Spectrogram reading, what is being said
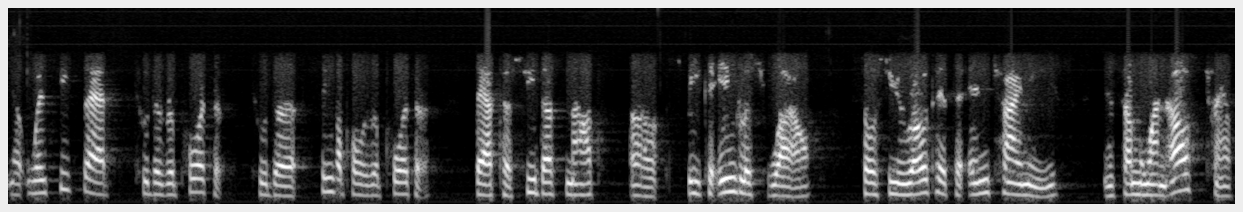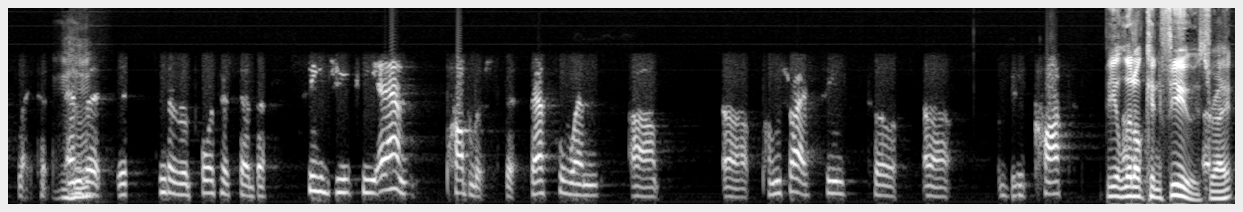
Now, when she said to the reporter, to the Singapore reporter, that uh, she does not uh, speak English well, so she wrote it in Chinese and someone else translated. Mm-hmm. And the, the reporter said the CGTN published it. That's when uh, uh, Peng Shuai seems to uh, be caught. Be a little confused, right?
